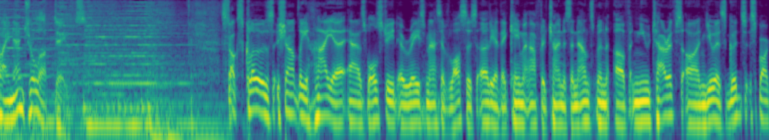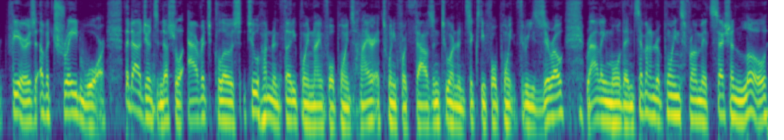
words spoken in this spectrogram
Financial updates. Stocks closed sharply higher as Wall Street erased massive losses earlier. They came after China's announcement of new tariffs on U.S. goods sparked fears of a trade war. The Dow Jones Industrial Average closed 230.94 points higher at 24,264.30, rallying more than 700 points from its session low.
